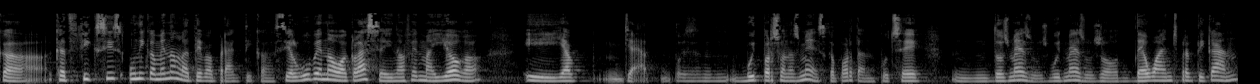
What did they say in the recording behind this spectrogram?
que, que et fixis únicament en la teva pràctica. Si algú ve nou a classe i no ha fet mai ioga i hi ha, hi ha doncs, 8 persones més que porten potser mm, dos mesos, 8 mesos o 10 anys practicant,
